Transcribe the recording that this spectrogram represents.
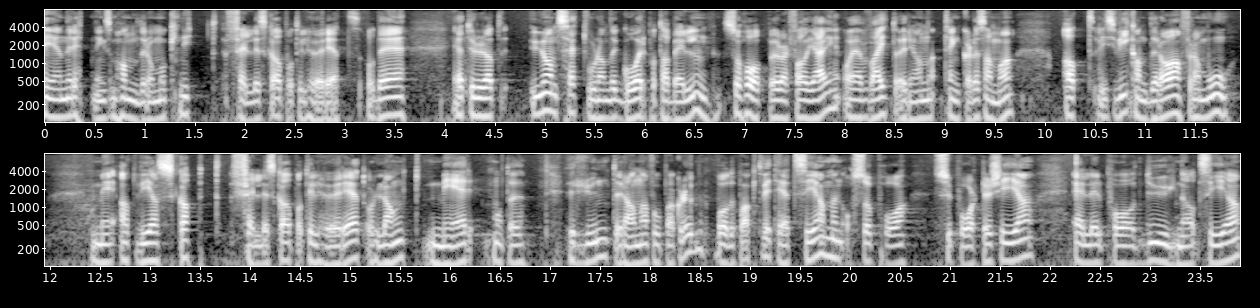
i en retning som handler om å knytte fellesskap og tilhørighet. Og det, jeg tror at uansett hvordan det går på tabellen, så håper i hvert fall jeg, og jeg veit Ørjan tenker det samme, at hvis vi kan dra fra Mo med at vi har skapt fellesskap og tilhørighet og langt mer måte, rundt Rana fotballklubb, både på aktivitetssida, men også på supportersida eller på dugnadssida,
